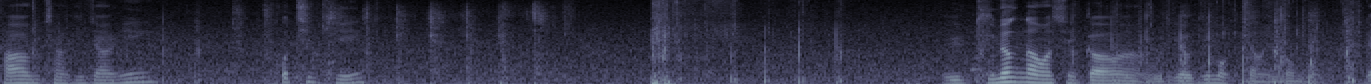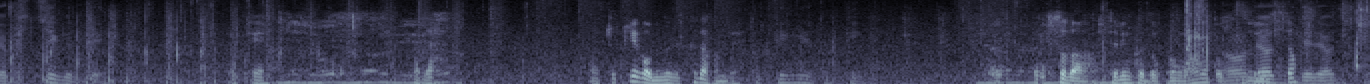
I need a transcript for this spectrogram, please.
다음 자기장이 포친키. 여기 두 명 남았으니까 우리 여기 먹자 이거 뭐 내가 피 찍은데 오케이. 가자. 아, 조끼가 없는 게 크다, 근데. 토핑해 토핑 없어, 나. 드링크도 그런 거어 없어. 내가 있어? 줄게 내가 줄게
